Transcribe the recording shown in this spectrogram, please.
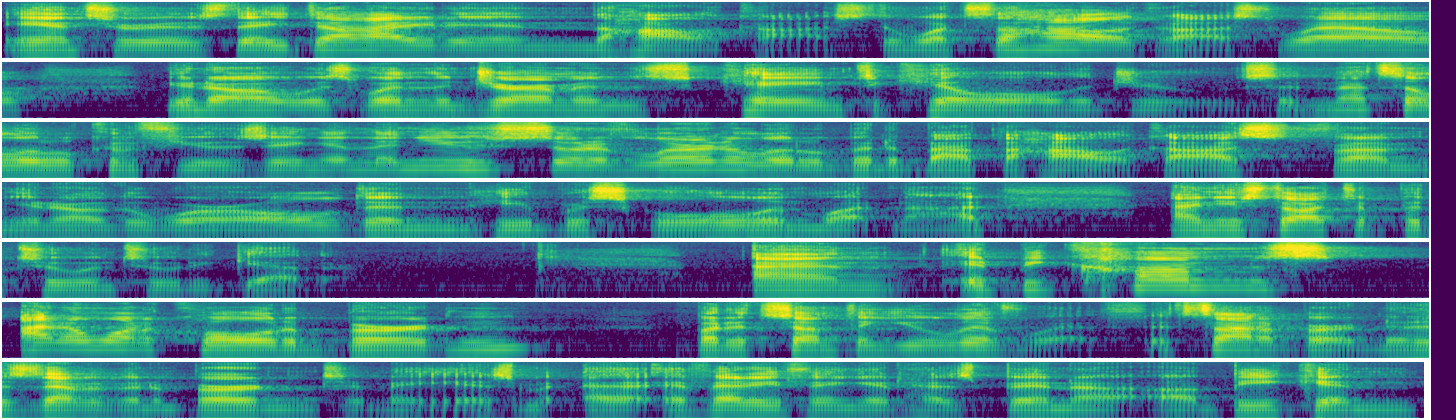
answer is they died in the Holocaust. And what's the Holocaust? Well, you know, it was when the Germans came to kill all the Jews. And that's a little confusing. And then you sort of learn a little bit about the Holocaust from, you know, the world and Hebrew school and whatnot. And you start to put two and two together. And it becomes, I don't want to call it a burden, but it's something you live with. It's not a burden. It has never been a burden to me. As, if anything, it has been a, a, beacon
